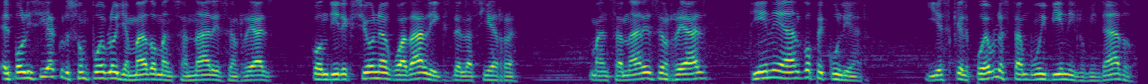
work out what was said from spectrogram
El policía cruzó un pueblo llamado Manzanares del Real, con dirección a Guadalix de la Sierra. Manzanares del Real tiene algo peculiar, y es que el pueblo está muy bien iluminado,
